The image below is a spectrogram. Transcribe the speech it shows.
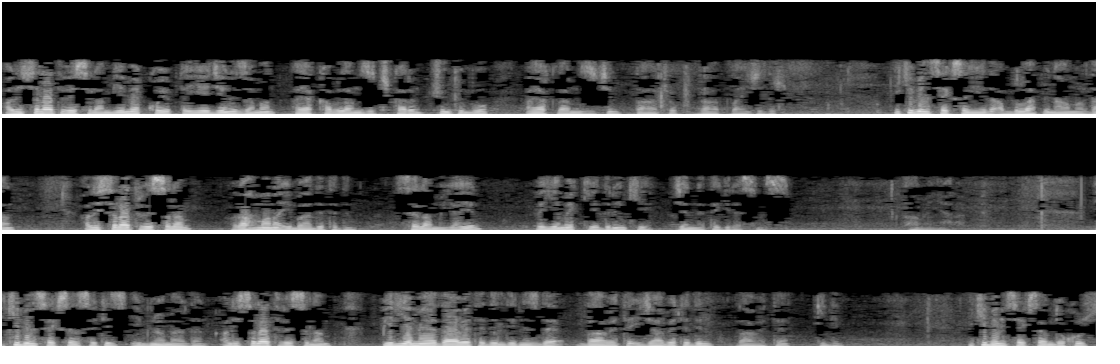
Aleyhissalatü Vesselam yemek koyup da yiyeceğiniz zaman ayakkabılarınızı çıkarın çünkü bu ayaklarınız için daha çok rahatlayıcıdır. 2087 Abdullah bin Amr'dan Aleyhissalatü Vesselam Rahman'a ibadet edin, selamı yayın ve yemek yedirin ki cennete giresiniz. Amin ya. 2088 İbn Ömer'den Aleyhissalatü Vesselam bir yemeğe davet edildiğinizde davete icabet edin, davete gidin. 2089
